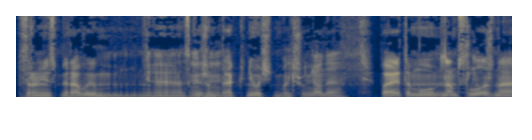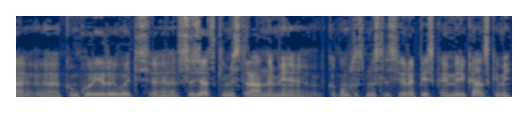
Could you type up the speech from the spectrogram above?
по сравнению с мировым, э, скажем угу. так, не очень большой. Ну да. Поэтому нам сложно э, конкурировать э, с азиатскими странами, в каком-то смысле с европейско-американскими,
